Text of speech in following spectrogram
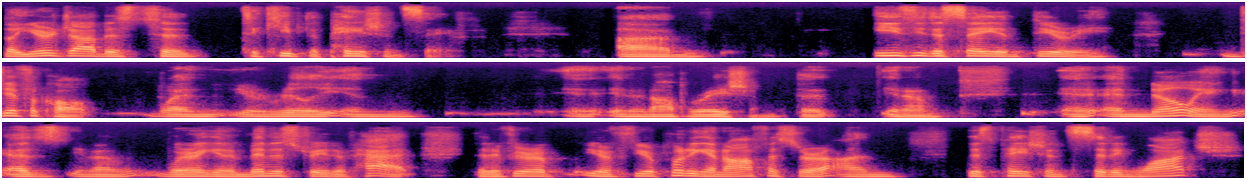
but your job is to to keep the patient safe. Um, easy to say in theory, difficult when you're really in in, in an operation that you know and, and, knowing as you know wearing an administrative hat that if you're a, if you're putting an officer on this patient sitting watch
